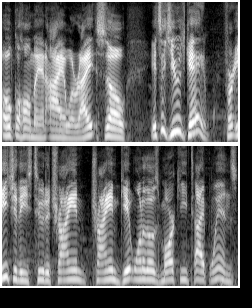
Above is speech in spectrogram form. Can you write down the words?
Oklahoma and Iowa, right? So it's a huge game for each of these two to try and try and get one of those marquee type wins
